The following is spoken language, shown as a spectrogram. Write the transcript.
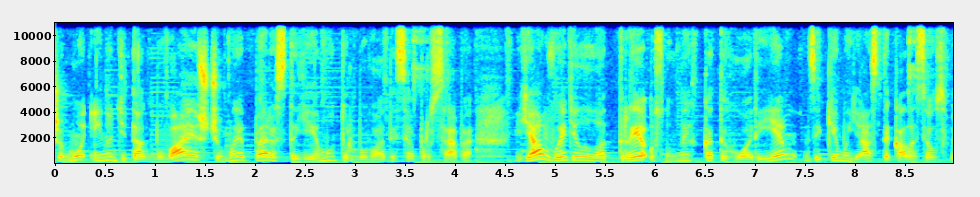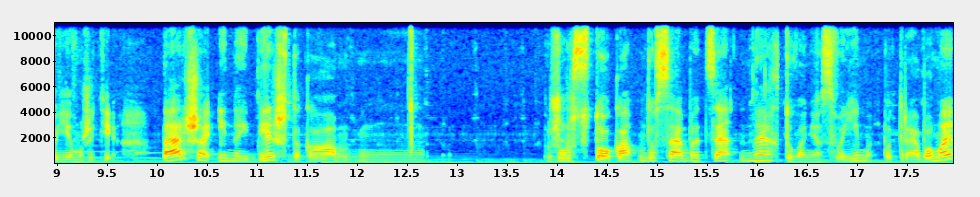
Чому іноді так буває, що ми перестаємо турбуватися про себе? Я виділила три основних категорії, з якими я стикалася у своєму житті. Перша і найбільш така жорстока до себе це нехтування своїми потребами.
